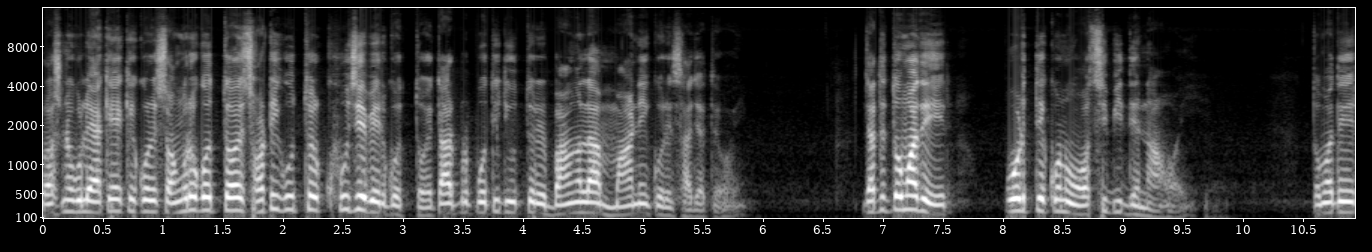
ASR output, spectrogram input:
প্রশ্নগুলো একে একে করে সংগ্রহ করতে হয়, সঠিক উত্তর খুঁজে বের করতে হয়, তারপর প্রতিটি উত্তরের বাংলা মানে করে সাজাতে হয়, যাতে তোমাদের পড়তে কোনো অসুবিধে না হয়। তোমাদের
